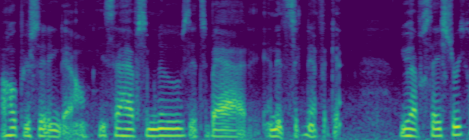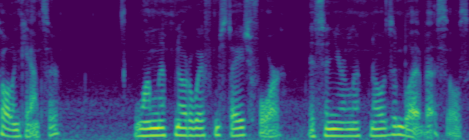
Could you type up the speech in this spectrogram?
i hope you're sitting down. He said i have some news. It's bad and it's significant. You have stage 3 colon cancer one lymph node away from stage 4 it's in your lymph nodes and blood vessels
